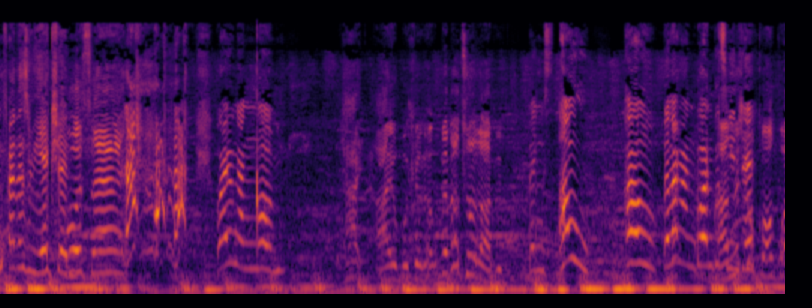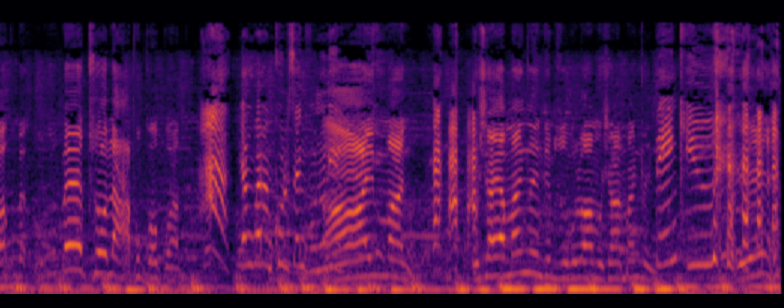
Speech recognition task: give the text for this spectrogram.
grandfather's reaction. Why you nganqomi? hayi hayi umuhle kakhulu bebekusolapi Bengs Hawu! Hawu! Bebangangiboni ukuthi angithi nje. ugogo wakho ube- ubekusolapha ugogo wakho Ah! Yangibona mkhulu sengivunulile. hayi mani ushaya amancindi mzukulu wami ushaya amancindi Thank you.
